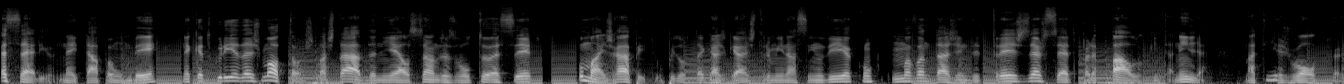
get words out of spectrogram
a sério. Na etapa 1B, na categoria das motos, lá está, Daniel Sanders voltou a ser o mais rápido. O piloto da Gas Gas termina assim o dia com uma vantagem de 3.07 para Paulo Quintanilha. Matias Walker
